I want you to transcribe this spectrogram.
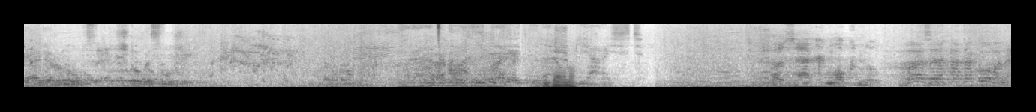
Я вернулся, чтобы служить. Говно. Ярость. Шозак мокнул. База атакована.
